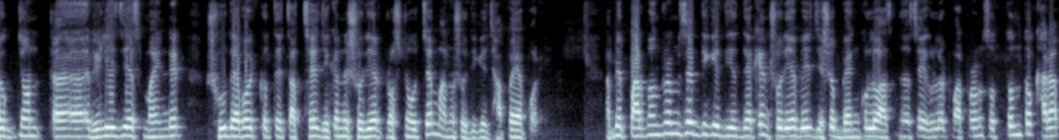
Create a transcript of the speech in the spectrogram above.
লোকজন রিলিজিয়াস মাইন্ডেড সুদ অ্যাভয়েড করতে চাচ্ছে, যেখানে শরিয়ার প্রশ্ন হচ্ছে, মানুষ ওইদিকে ঝাঁপাইয়া পড়ে। আপনি পারফরমেন্সের দিকে দিয়ে দেখেন সরিয়া বেশ যেসব ব্যাংকগুলো আছে, এগুলোর পারফরমেন্স অত্যন্ত খারাপ।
